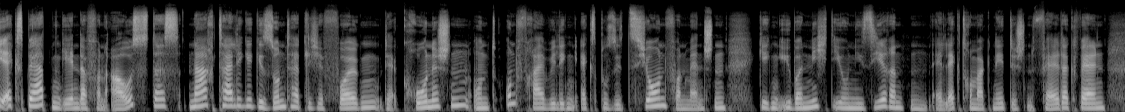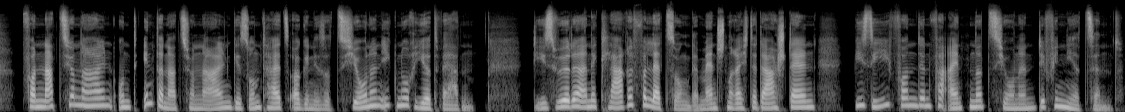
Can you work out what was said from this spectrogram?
Die Experten gehen davon aus, dass nachteilige gesundheitliche Folgen der chronischen und unfreiwilligen Exposition von Menschen gegenüber nicht ionisierenden elektromagnetischen Felderquellen von nationalen und internationalen Gesundheitsorganisationen ignoriert werden. Dies würde eine klare Verletzung der Menschenrechte darstellen, wie sie von den Vereinten Nationen definiert sind.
